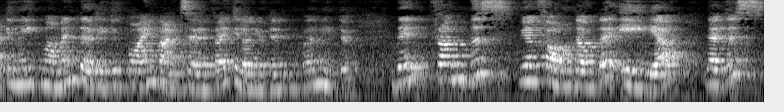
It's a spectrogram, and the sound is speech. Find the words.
ultimate moment 32.175 kilonewton per meter. Then from this we have found out the area that is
